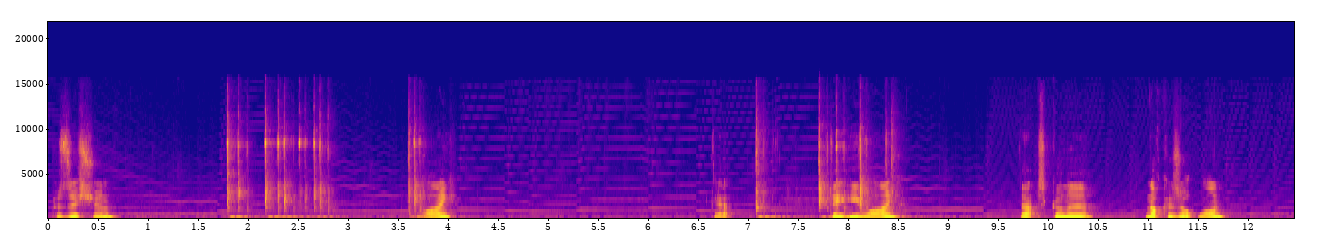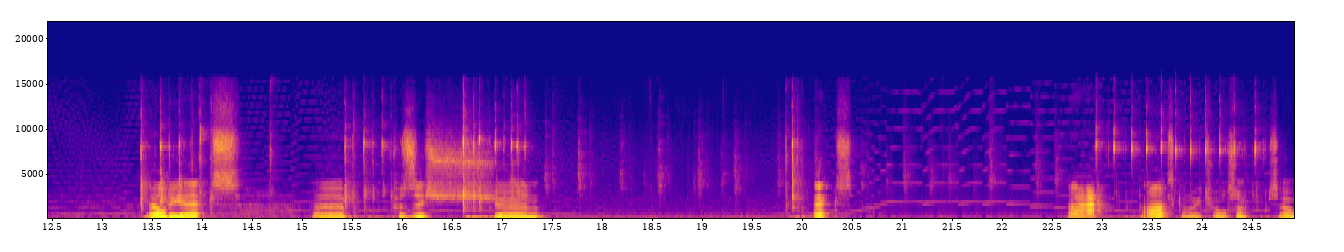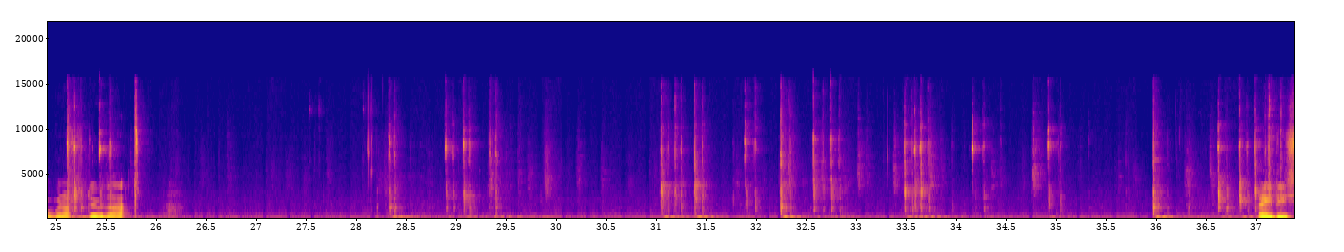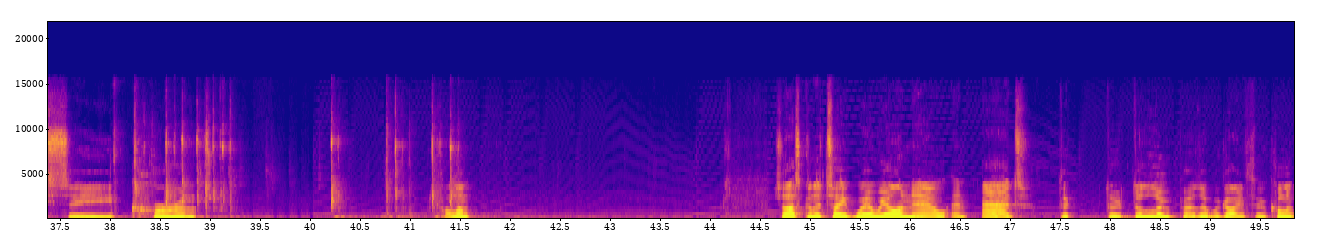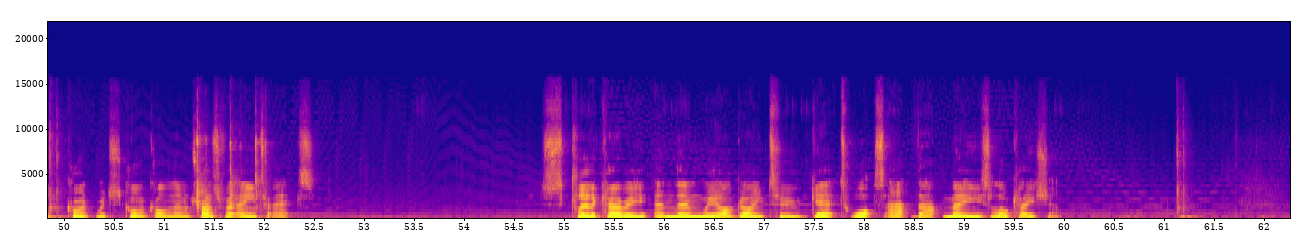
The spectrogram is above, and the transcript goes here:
position Y. Yeah. DEY that's gonna knock us up one. LDX uh, position X. Ah that's going to be troublesome. So we're going to have to do that. ADC current column. So that's going to take where we are now and add the, the, the looper that we're going through, current, current which is current column, then transfer A into X Just clear the carry and then we are going to get what's at that maze location.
